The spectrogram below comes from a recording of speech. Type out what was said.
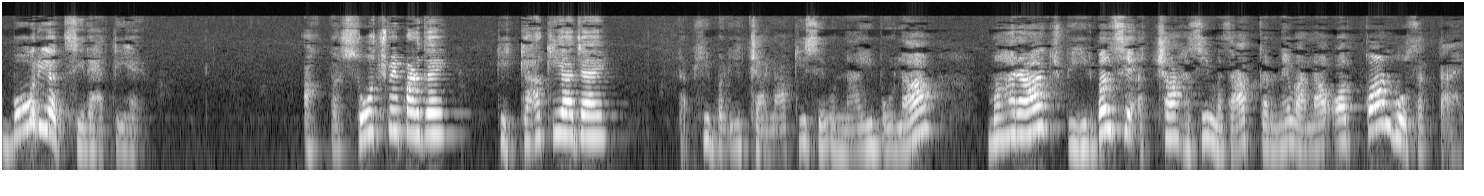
बोरियत सी रहती है। अकबर सोच में पड़ गए कि क्या किया जाए। तभी बड़ी चालाकी से वो नाई बोला महाराज बीरबल से अच्छा हँसी मज़ाक करने वाला और कौन हो सकता है?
